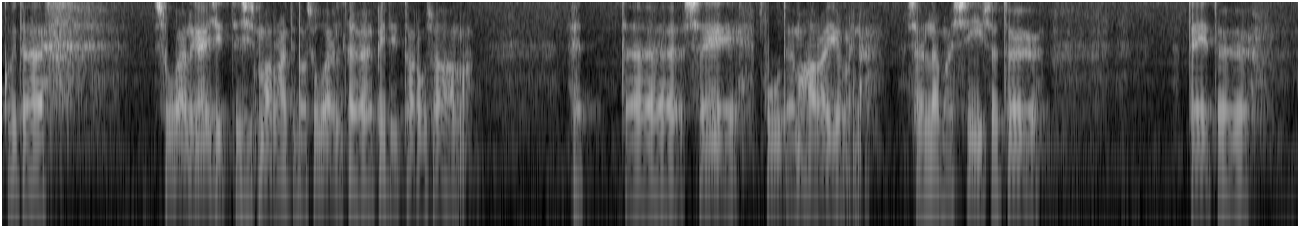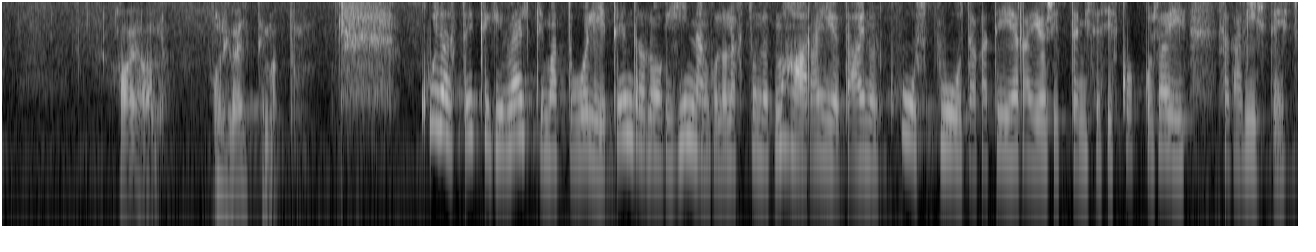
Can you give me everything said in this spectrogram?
kui te suvel käisite, siis ma arvan, et juba suvel te pidite aru saama, et äh, see puude maharaiumine, selle massiivse töö, teetöö ajal oli vältimatu. Kuidas ta ikkagi vältimatu oli, dendroloogi hinnangul oleks tulnud maha raiuda ainult kuus puud, aga teie raiusite, mis see siis kokku sai, sada viisteist.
